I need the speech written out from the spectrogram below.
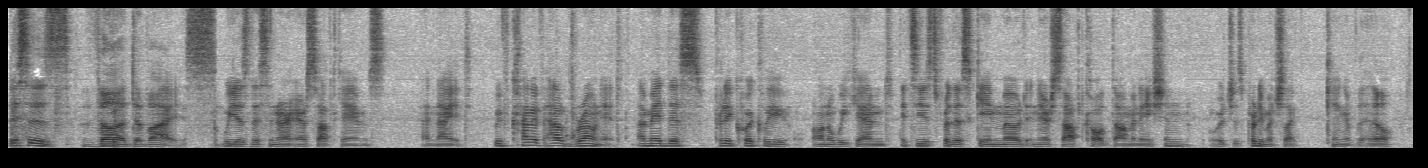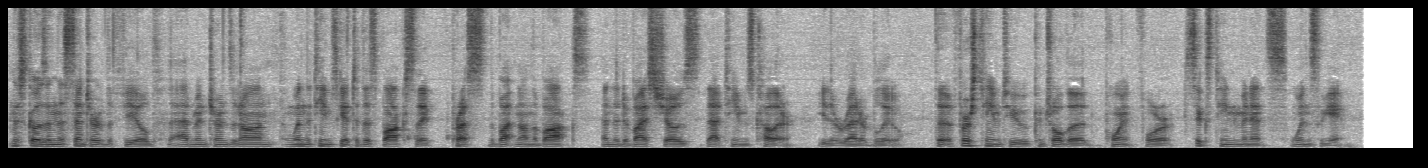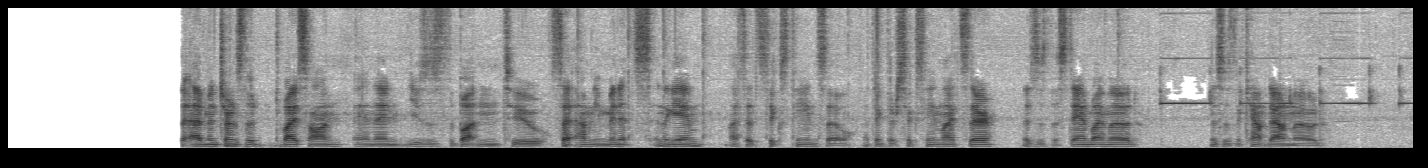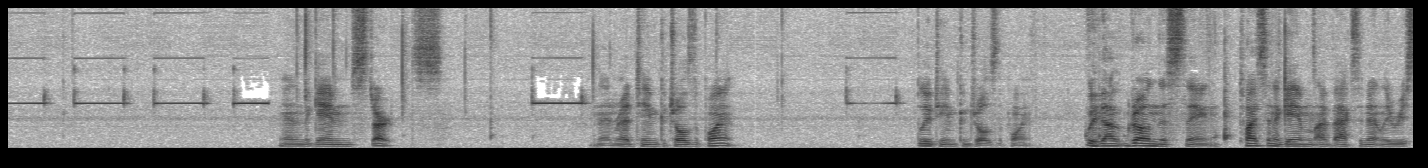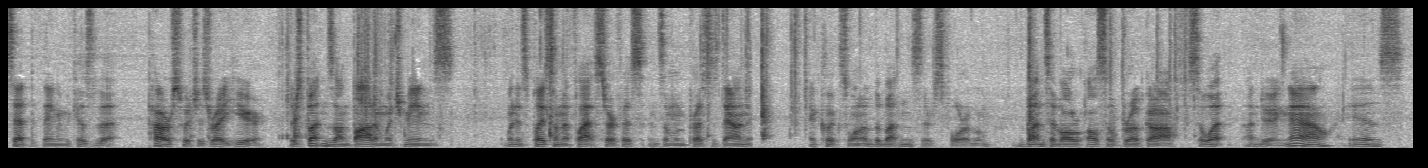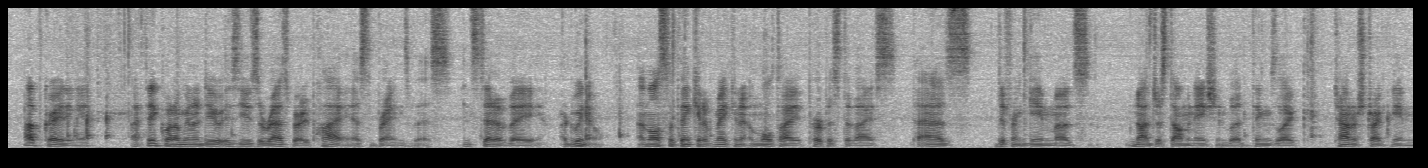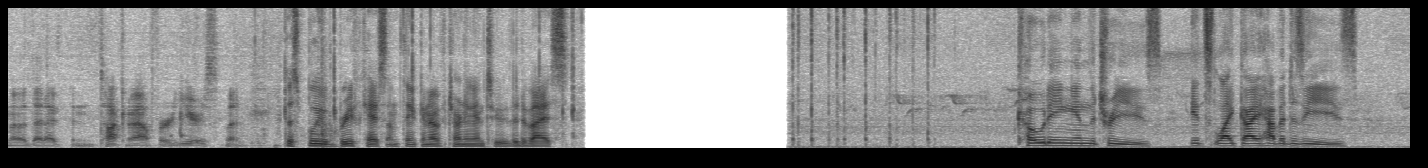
This is the device. We use this in our airsoft games at night. We've kind of outgrown it. I made this pretty quickly on a weekend. It's used for this game mode in airsoft called Domination, which is pretty much like King of the Hill. This goes in the center of the field. The admin turns it on. When the teams get to this box, they press the button on the box, and the device shows that team's color, either red or blue. The first team to control the point for 16 minutes wins the game. The admin turns the device on and then uses the button to set how many minutes in the game. I said 16, so I think there's 16 lights there. This is the standby mode. This is the countdown mode. And the game starts. And then red team controls the point. Blue team controls the point. We've outgrown this thing. Twice in a game I've accidentally reset the thing because the power switch is right here. There's buttons on bottom, which means when it's placed on a flat surface and someone presses down, it, clicks one of the buttons. There's four of them. The buttons have all also broke off. So what I'm doing now is upgrading it. I think what I'm going to do is use a Raspberry Pi as the brains of this, instead of a Arduino. I'm also thinking of making it a multi-purpose device that has different game modes not just domination, but things like Counter-Strike game mode that I've been talking about for years. But this blue briefcase I'm thinking of turning into the device. Coding in the trees. It's like I have a disease.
